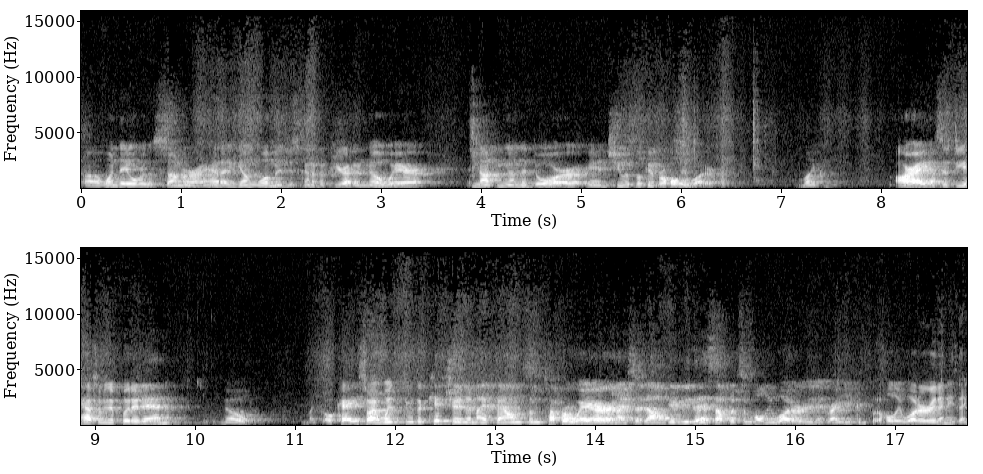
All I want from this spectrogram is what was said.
Uh, one day over the summer, I had a young woman just kind of appear out of nowhere knocking on the door, and she was looking for holy water. I'm like, all right. I says, do you have something to put it in? No. I'm like, okay. So I went through the kitchen and I found some Tupperware, and I said, I'll give you this. I'll put some holy water in it, right? You can put holy water in anything.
